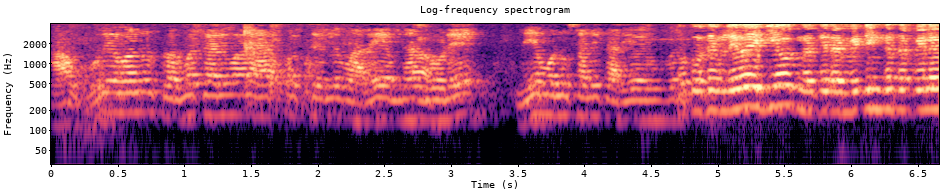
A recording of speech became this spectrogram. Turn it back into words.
હા હું રહેવાનું કર્મચારી મારા હાથ પર છે એટલે મારે એમના જોડે નિયમ અનુસારની કાર્યવાહી તો સાહેબ લેવાઈ ગયા ને, અત્યારે મીટિંગ કરતા પહેલા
